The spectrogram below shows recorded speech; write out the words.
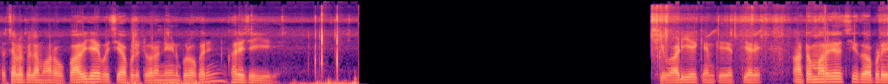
તો ચાલો પહેલાં મારો પપ્પા આવી જાય, પછી આપણે ટોરા નીણ પૂરો કરીને ઘરે જઈએ. પછી વાડીએ કેમ કે અત્યારે આંટો મારીએ છીએ તો આપણે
